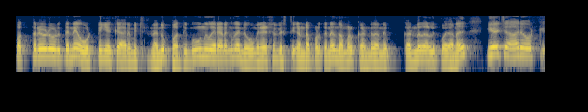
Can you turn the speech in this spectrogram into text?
പത്തരയോടുകൂടി തന്നെ വോട്ടിംഗ് ഒക്കെ ആരംഭിച്ചിട്ടുണ്ടായിരുന്നു. പതിമൂന്ന് പേരടങ്ങുന്ന നോമിനേഷൻ ലിസ്റ്റ് കണ്ടപ്പോൾ തന്നെ നമ്മൾ കണ്ടു തള്ളി കണ്ടു തള്ളിപ്പോയതാണ്. ഈ ആഴ്ച ആര് ഓർക്ക്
